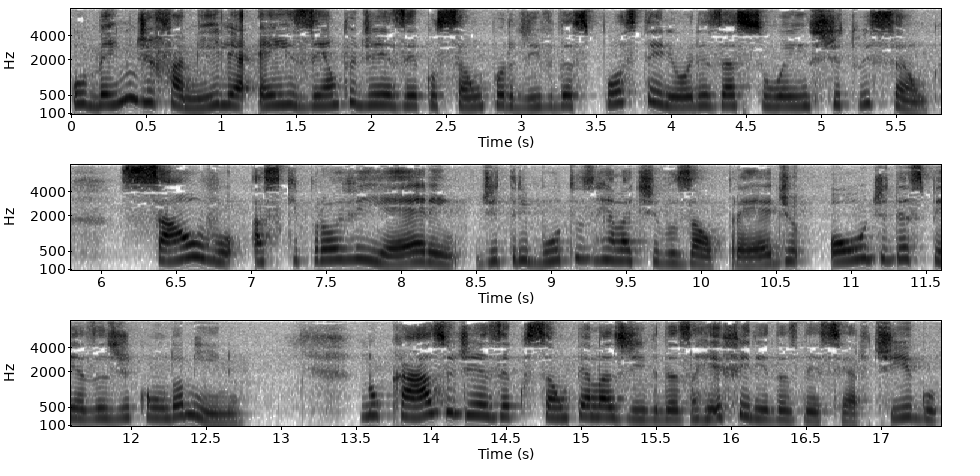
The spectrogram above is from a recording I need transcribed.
O bem de família é isento de execução por dívidas posteriores à sua instituição, salvo as que provierem de tributos relativos ao prédio ou de despesas de condomínio. No caso de execução pelas dívidas referidas nesse artigo,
